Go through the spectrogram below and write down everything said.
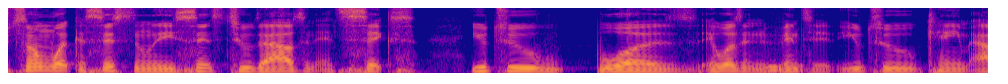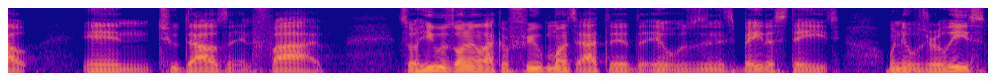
somewhat consistently since 2006. YouTube was it wasn't invented. YouTube came out in 2005. So he was on it like a few months after the, it was in its beta stage when it was released.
